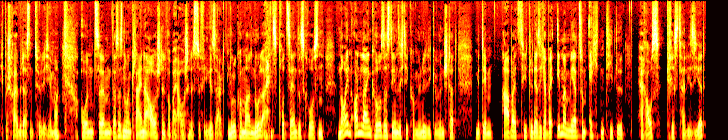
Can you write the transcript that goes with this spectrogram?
Ich beschreibe das natürlich immer. Und ähm, das ist nur ein kleiner Ausschnitt, wobei Ausschnitt ist zu viel gesagt. 0,01 Prozent des großen neuen Online-Kurses, den sich die Community gewünscht hat, mit dem Arbeitstitel, der sich aber immer mehr zum echten Titel herauskristallisiert.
